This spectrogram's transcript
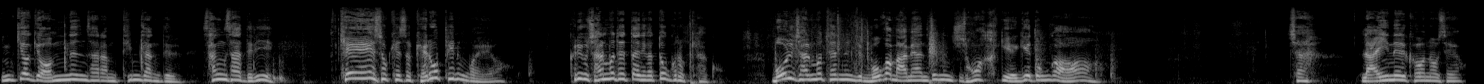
인격이 없는 사람 팀장들 상사들이 계속해서 괴롭히는 거예요. 그리고 잘못했다니까 또 그렇게 하고 뭘 잘못했는지 뭐가 마음에 안 드는지 정확하게 얘기해던가. 자 라인을 그어 놓으세요.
